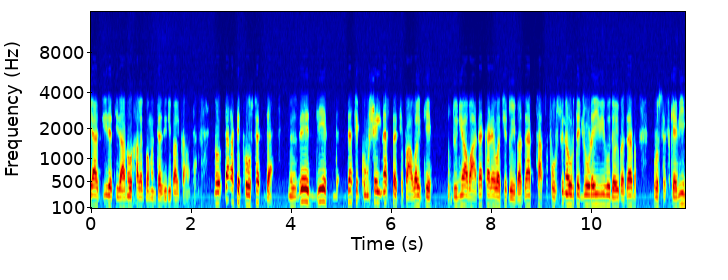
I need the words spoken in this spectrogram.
بیا دې ته دا نور خلک به منتظری بل کال ته نو دغه څه پروسس ده نو زه دې داسې کوم شی نشته چې په اول کې دنیا وعده کړې و چې دوی به زر تاسو فورسونه ورته جوړوي او دوی به زر پروسس کوي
